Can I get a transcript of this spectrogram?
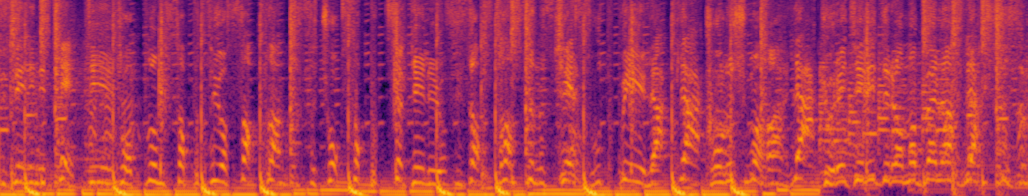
düzenini tehdit. Toplum sapıtıyor saplantısı çok sapıkça geliyor. Siz aptalsınız kes hutbeyi. Lak lak Konuşma ahlak görecelidir ama ben ahlaksızım.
